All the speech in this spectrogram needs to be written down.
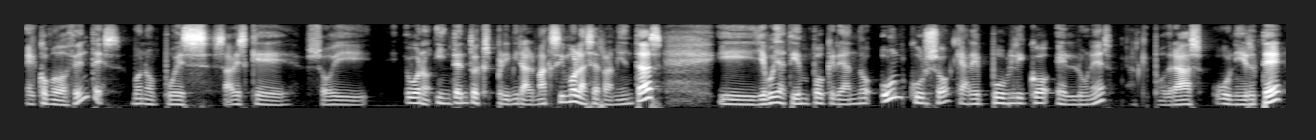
eh, como docentes. Bueno, pues sabes que soy bueno, intento exprimir al máximo las herramientas y llevo ya tiempo creando un curso que haré público el lunes, al que podrás unirte,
